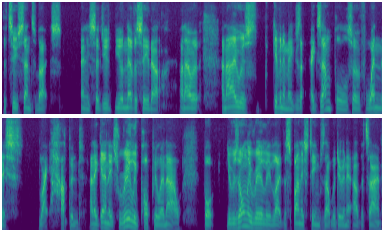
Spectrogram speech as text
the two centre backs and he said you you'll never see that and I and I was giving him ex- examples of when this like happened and again it's really popular now it was only really like the Spanish teams that were doing it at the time.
